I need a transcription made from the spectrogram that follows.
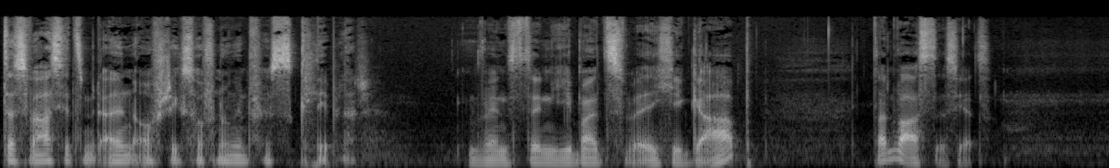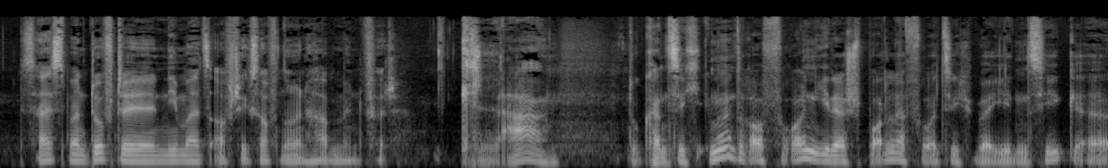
Das war's jetzt mit allen Aufstiegshoffnungen fürs Kleeblatt wenn es denn jemals welche gab, dann war es das jetzt. Das heißt, man durfte niemals Aufstiegshoffnungen haben in Fürth. Klar, du kannst dich immer darauf freuen. Jeder Sportler freut sich über jeden Sieg. Äh,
